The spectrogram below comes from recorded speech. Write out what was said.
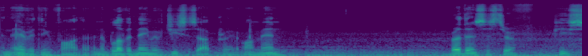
and everything, Father. In the beloved name of Jesus, I pray. Amen. Brother and sister, peace.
